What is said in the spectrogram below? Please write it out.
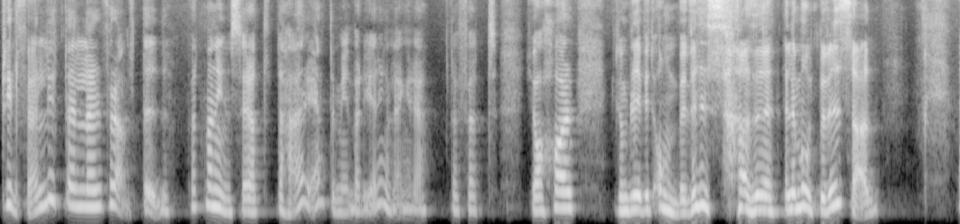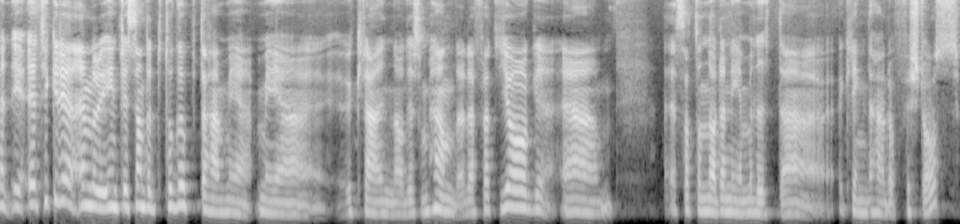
tillfälligt eller för alltid. För att man inser att det här är inte min värdering längre. Därför att jag har liksom blivit ombevisad eller motbevisad. Men jag tycker det ändå är intressant att du tog upp det här med, med Ukraina och det som händer. Därför att jag eh, Eh, satt och nördade ner mig lite kring det här då förstås.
